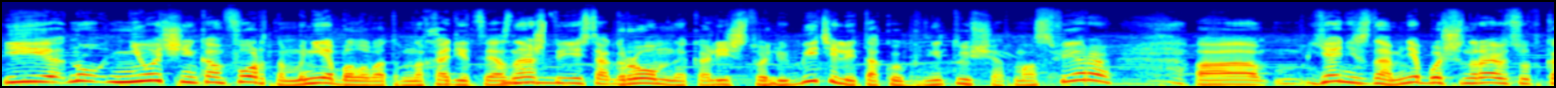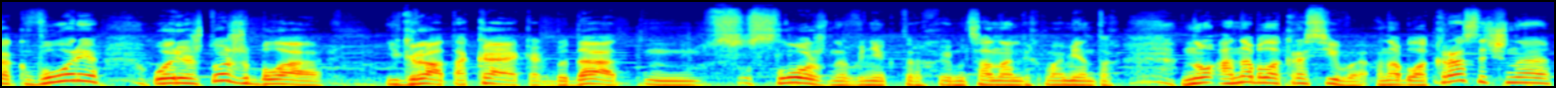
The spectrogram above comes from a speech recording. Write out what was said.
И, ну, не очень комфортно мне было в этом находиться. Я знаю, что есть огромное количество любителей такой гнетущей атмосферы. А, я не знаю, мне больше нравится вот как в Ори. Ори же тоже была игра такая, как бы, да, сложная в некоторых эмоциональных моментах. Но она была красивая, она была красочная,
